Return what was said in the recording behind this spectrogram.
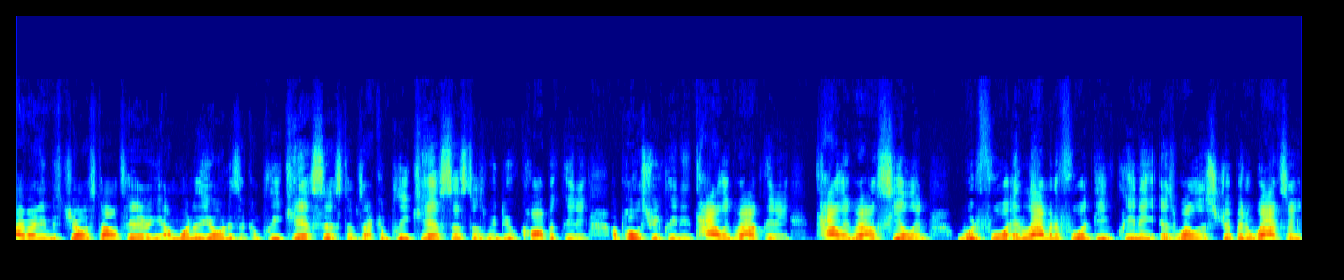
Hi, my name is Joe Stalteri. I'm one of the owners of Complete Care Systems. At Complete Care Systems, we do carpet cleaning, upholstery cleaning, tile and grout cleaning, tile and grout sealing, wood floor and laminate floor deep cleaning, as well as stripping and waxing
